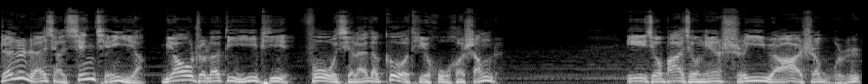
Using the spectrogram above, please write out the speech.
仍然像先前一样，瞄准了第一批富起来的个体户和商人。一九八九年十一月二十五日，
